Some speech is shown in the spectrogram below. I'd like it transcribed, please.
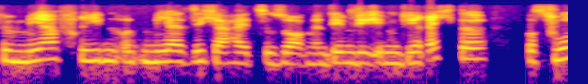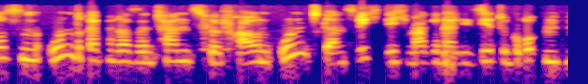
für mehr Frieden und mehr Sicherheit zu sorgen, indem wir eben die Rechte, Ressourcen und Repräsentanz für Frauen und ganz wichtig marginalisierte Gruppen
